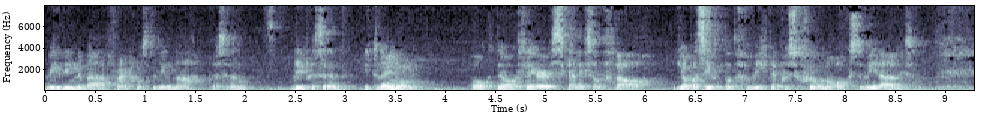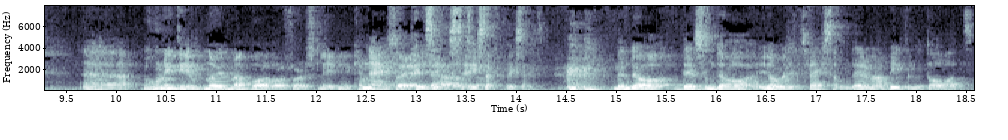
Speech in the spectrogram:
Vilket innebär att Frank måste vinna president, bli president ytterligare en gång. Och då Claire ska liksom få jobba sig uppåt och få viktiga positioner och så vidare. Liksom. Eh, Hon är inte helt nöjd med att bara vara First Lady kan man Nej, säga. precis. Exakt, exakt. Men då, det som då gör mig lite tveksam det är den här biten utav att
